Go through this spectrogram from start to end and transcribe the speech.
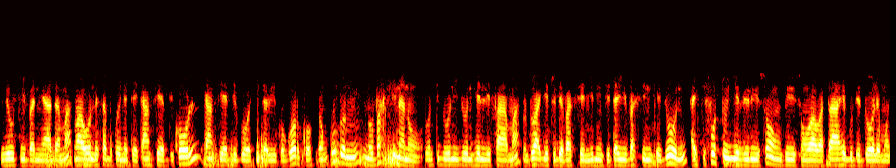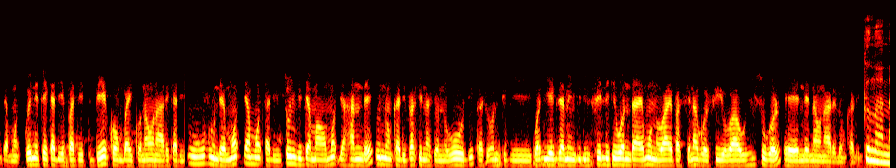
hewti bani adama. Ma wonde saabu ko innete cancer du col cancer du goo si tawi ko gorko. Donc ɗum ɗon no vaccinanoo ɗon tigi woni jooni helli faama. No dowa ƴettude vaccin ji ɗin si tawi vaccine ke jooni hay si fottoyiye virus on virus on waawataa heɓude doole moƴƴa moƴƴa. Ko innete kadi hépatite b kon ɓay ko nawnaare kadi. Ɗuuɗunde moƴƴa moƴƴa kadi. Soñji jam ma o moƴƴa hannde. Ɗum noon kadi vaccination no woodi. Kasi on tigi waɗi examen ji ɗin felliti wonda e mum no wawi vaccinagol fi yo wawa hisugol e nde nawnare ɗum kadi. Ko noon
